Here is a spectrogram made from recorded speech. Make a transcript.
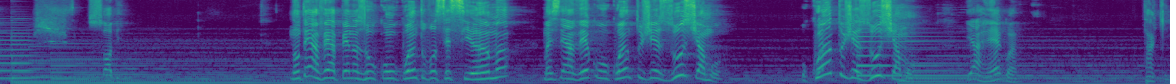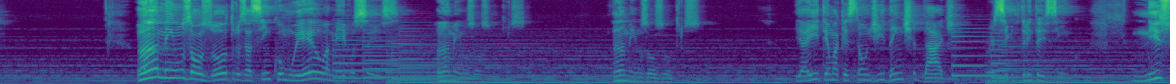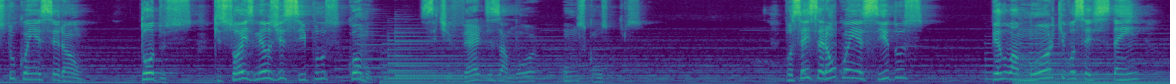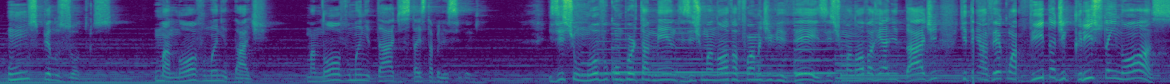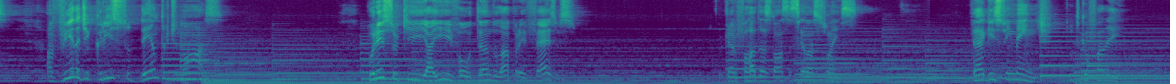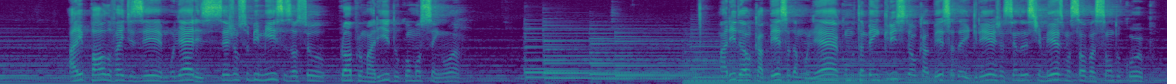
sobe. Não tem a ver apenas com o quanto você se ama, mas tem a ver com o quanto Jesus te amou. O quanto Jesus te amou. E a régua está aqui. Amem uns aos outros assim como eu amei vocês. Amem uns aos outros. Amem uns aos outros. E aí tem uma questão de identidade. Versículo 35. Nisto conhecerão todos que sois meus discípulos, como? Se tiverdes amor uns com os outros. Vocês serão conhecidos pelo amor que vocês têm uns pelos outros uma nova humanidade. Uma nova humanidade está estabelecida aqui. Existe um novo comportamento, existe uma nova forma de viver, existe uma nova realidade que tem a ver com a vida de Cristo em nós, a vida de Cristo dentro de nós. Por isso que aí, voltando lá para Efésios, eu quero falar das nossas relações. Pegue isso em mente, tudo que eu falei. Aí Paulo vai dizer: mulheres, sejam submissas ao seu próprio marido como ao Senhor. Marido é o cabeça da mulher, como também Cristo é o cabeça da igreja, sendo este mesmo a salvação do corpo.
